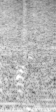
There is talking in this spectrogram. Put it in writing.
just funny.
